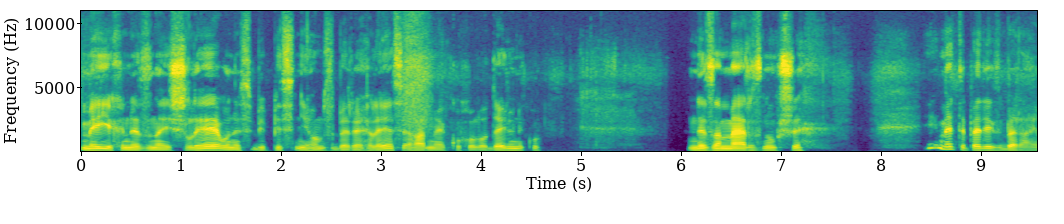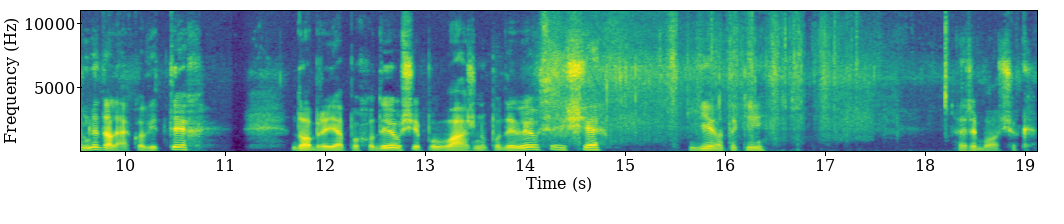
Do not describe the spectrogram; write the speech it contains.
Ми їх не знайшли, вони собі під снігом збереглися, гарно як у холодильнику, не замерзнувши. І ми тепер їх збираємо недалеко від тих. Добре, я походив, ще поважно подивився і ще є отакий грибочок.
